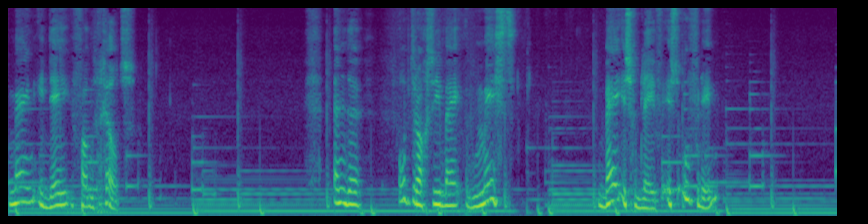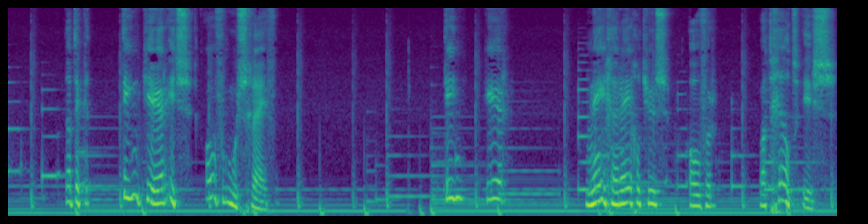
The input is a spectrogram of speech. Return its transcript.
mijn idee van geld. En de opdracht die mij het meest bij is gebleven is de oefening dat ik tien keer iets over moest schrijven. Tien keer negen regeltjes over wat geld is.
